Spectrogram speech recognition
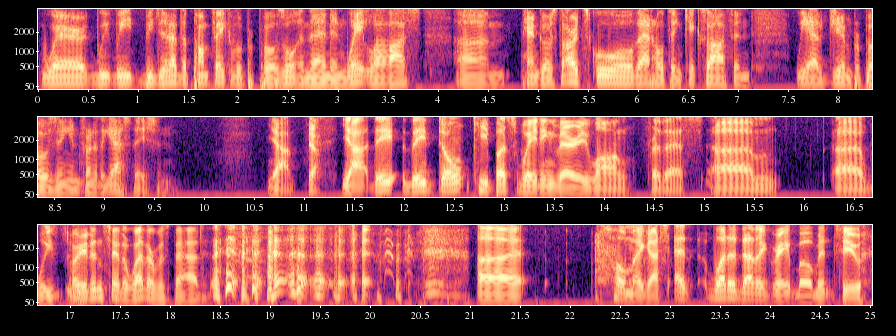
where we, we, we did have the pump fake of a proposal, and then in weight loss, um, Pam goes to art school. That whole thing kicks off, and we have Jim proposing in front of the gas station. Yeah. Yeah. Yeah. They they don't keep us waiting very long for this. Um uh we oh, you didn't say the weather was bad. uh oh my gosh. And what another great moment too.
